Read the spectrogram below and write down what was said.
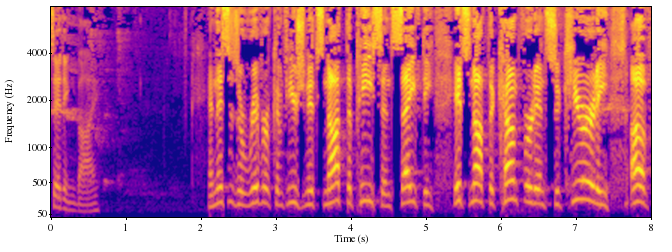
sitting by. And this is a river of confusion. It's not the peace and safety. It's not the comfort and security of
